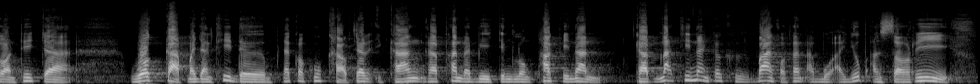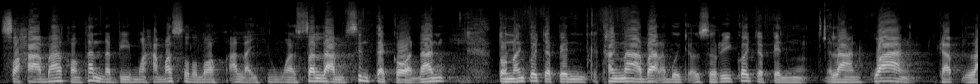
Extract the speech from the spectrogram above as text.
ก่อนที่จะ วกกลับมาอย่างที่เดิม แล้วก็คุกข่าวเจ้าอีกครั้งครับท่านนบีจึงลงพักที่นั่นครับณที่นั่นก็คือบ้านของท่านอบูอายุบอันซอรีสหาบะของท่านนบีมุฮัมมัดสุลลัลอฮุอะลัยฮิวะสัลลัมซึ่งแต่ก่อนนั้น ตรงนั้นก็จะเป็นข้างหน้าบ้านอบูอันซอรีก็จะเป็นลานกว้างครับล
